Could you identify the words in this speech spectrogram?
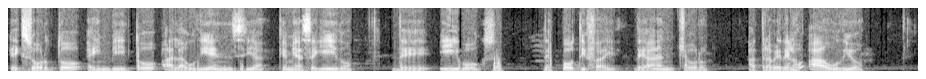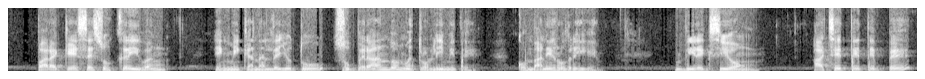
exhorto e invito a la audiencia que me ha seguido de Evox, de Spotify, de Anchor, a través de los audios, para que se suscriban en mi canal de YouTube Superando Nuestros Límites con Dani Rodríguez. Dirección http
